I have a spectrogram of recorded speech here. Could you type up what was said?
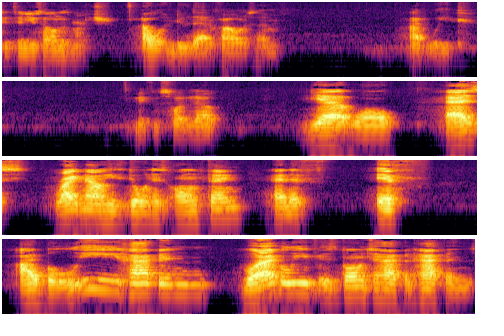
continue selling his merch. I wouldn't do that if I was him. I'd wait. Make them sweat it out. Yeah, well, as right now he's doing his own thing, and if if I believe happen, what I believe is going to happen happens,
